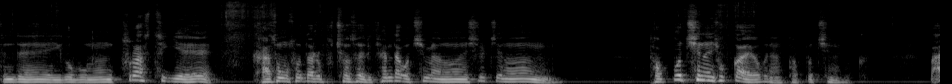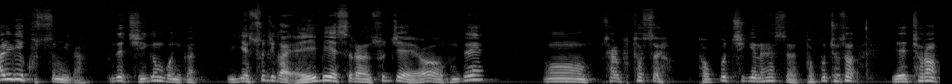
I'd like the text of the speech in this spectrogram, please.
근데 이거 보면 플라스틱에 가성 소다를 붙여서 이렇게 한다고 치면은 실제는 덧붙이는 효과예요. 그냥 덧붙이는 효과. 빨리 굳습니다. 근데 지금 보니까 이게 수지가 ABS라는 수지예요. 근데 어, 잘 붙었어요. 덧붙이기는 했어요. 덧붙여서 얘처럼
